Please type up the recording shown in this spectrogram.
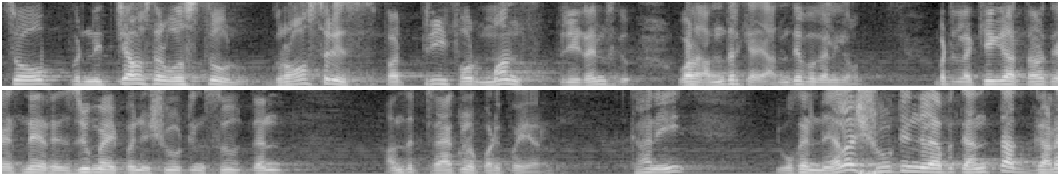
సో నిత్యావసర వస్తువులు groceries for three four months three times వాళ్ళందరికీ అందివ్వగలిగాం. బట్ లక్కీగా తర్వాత వెంటనే రెజ్యూమ్ అయిపోయిన షూటింగ్స్ దెన్ అందరు ట్రాక్లో పడిపోయారు. కానీ ఒక నెల షూటింగ్ లేకపోతే ఎంత గడ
